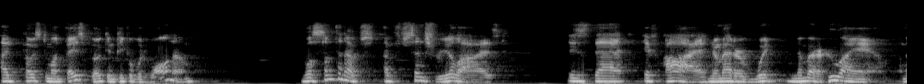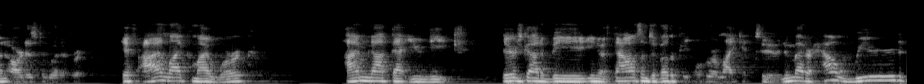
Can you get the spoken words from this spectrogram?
I'd post them on Facebook and people would want them. Well, something I've, I've since realized is that if I, no matter what, no matter who I am, I'm an artist or whatever, if I like my work, I'm not that unique. There's got to be, you know, thousands of other people who are like it too. No matter how weird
